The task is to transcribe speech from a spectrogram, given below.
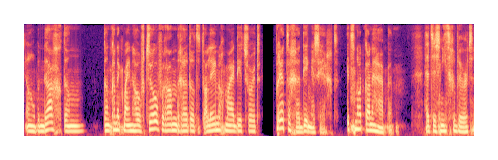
en op een dag, dan, dan kan ik mijn hoofd zo veranderen... dat het alleen nog maar dit soort prettige dingen zegt. It's not gonna happen. Het is niet gebeurd.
